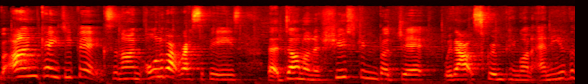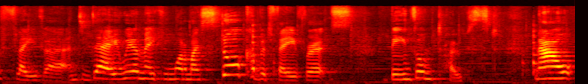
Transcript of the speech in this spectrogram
YouTube. I'm Katie Pix and I'm all about recipes that are done on a shoestring budget without scrimping on any of the flavour. And today we are making one of my store cupboard favourites, beans on toast. Now,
